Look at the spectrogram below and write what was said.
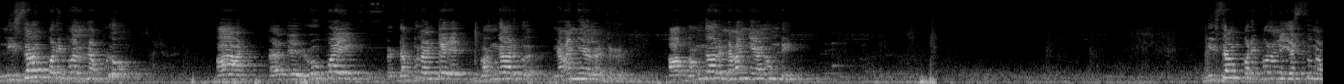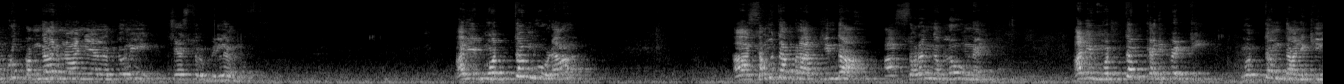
నిజాం పరిపాలనప్పుడు ఆ అదే రూపాయి డబ్బులు అంటే బంగారు నాణ్యాలు అంటారు. ఆ బంగారు నాణ్యాలు ఉండేవి నిజాం పరిపాలన చేస్తున్నప్పుడు బంగారు నాణ్యాలతో చేస్తారు బిల్లులు అవి మొత్తం కూడా ఆ సముద్ర కింద ఆ సొరంగంలో ఉన్నాయి. అది మొత్తం కనిపెట్టి మొత్తం దానికి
